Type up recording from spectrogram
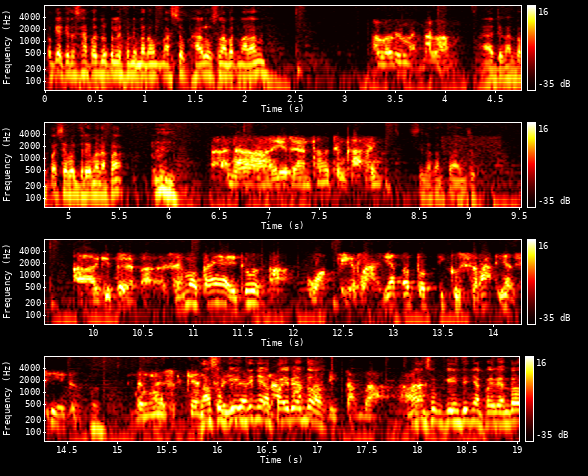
Oke, kita sapa dulu telepon yang baru masuk. Halo, selamat malam. Halo, selamat malam. Ah, dengan Bapak siapa dari mana, Pak? Ada Irianto Cengkareng. Silakan Pak Anjuk. Ah, gitu ya Pak. Saya mau tanya itu ah, wakil rakyat atau tikus rakyat sih itu? Dengan sekian Langsung ke intinya, Pak Irianto. Ditambah. Langsung ke intinya, Pak Irianto.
